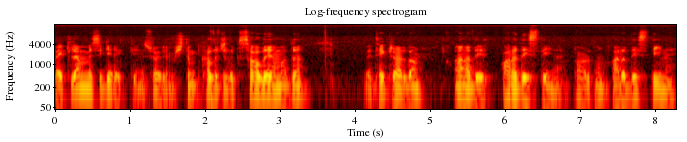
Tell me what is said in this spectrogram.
beklenmesi gerektiğini söylemiştim. Kalıcılık sağlayamadı ve tekrardan ana de, ara desteğine pardon ara desteğine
